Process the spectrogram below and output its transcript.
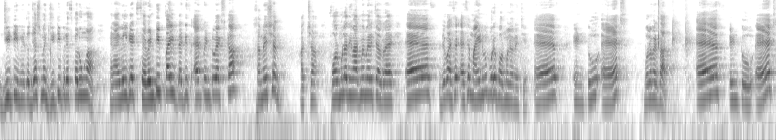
जीटी में। तो जस्ट मैं जीटी प्रेस करूँगा and I will get 75 that is f into x का समेशन अच्छा फॉर्मूला दिमाग में मेरे चल रहा है। एफ़ देखो ऐसे ऐसे माइंड में पूरे फॉर्मूले होने चाहिए। एफ़ इंटू एक्स बोलो मेरे साथ। एफ़ इंटू एक्स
